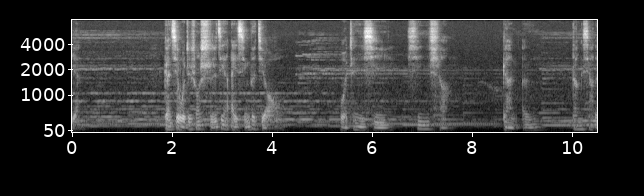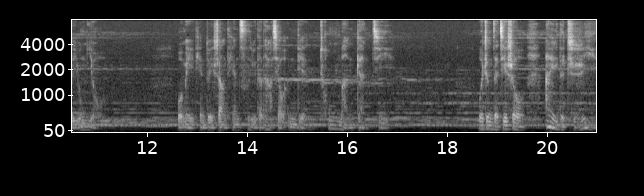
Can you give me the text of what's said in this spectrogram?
眼，感谢我这双实践爱行的脚。我珍惜、欣赏、感恩当下的拥有。我每天对上天赐予的大小恩典充满感激。我正在接受爱的指引，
